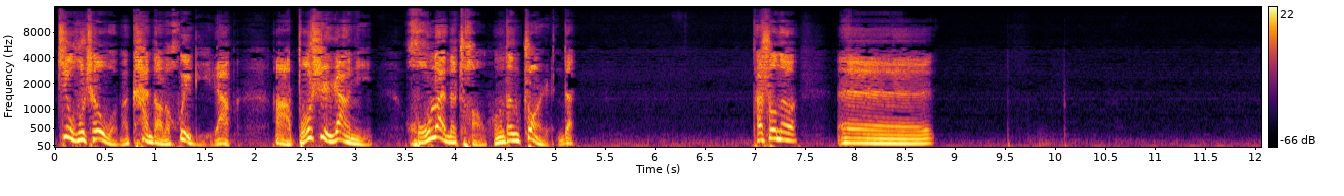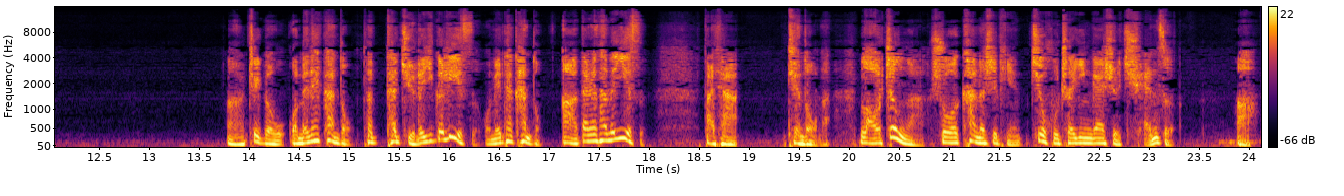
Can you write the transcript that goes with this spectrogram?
救护车我们看到了会礼让啊，不是让你胡乱的闯红灯撞人的。他说呢，呃，啊，这个我没太看懂，他他举了一个例子，我没太看懂啊，但是他的意思大家听懂了。老郑啊说看了视频，救护车应该是全责啊。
